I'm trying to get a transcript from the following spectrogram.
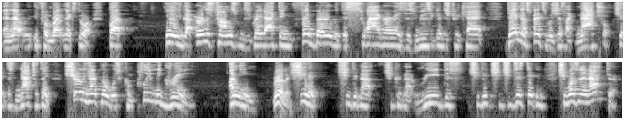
And that from right next door. But you know, you've got Ernest Thomas with his great acting, Fred Berry with this swagger as this music industry cat. Danielle Spencer was just like natural. She had this natural thing. Shirley Hemphill was completely green. I mean, really, she had she did not she could not read this. She did she, she just didn't. She wasn't an actor.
